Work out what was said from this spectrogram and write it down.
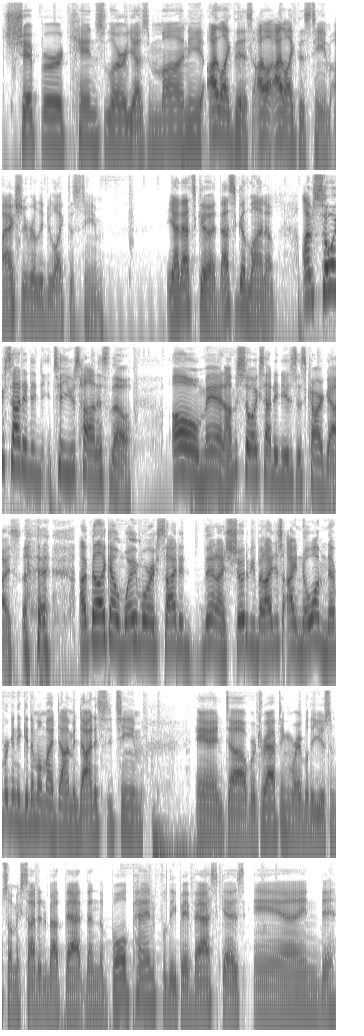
Chipper, Kinsler, Yasmani. I like this. I, I like this team. I actually really do like this team. Yeah, that's good. That's a good lineup. I'm so excited to, to use Honus, though. Oh, man. I'm so excited to use this card, guys. I feel like I'm way more excited than I should be, but I just, I know I'm never going to get him on my Diamond Dynasty team. And uh, we're drafting. We're able to use him, so I'm excited about that. Then the bullpen, Felipe Vasquez, and...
